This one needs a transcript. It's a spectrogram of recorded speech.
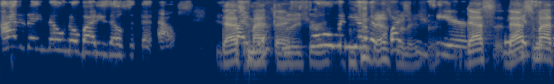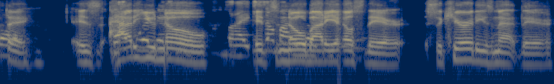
How do they know nobody's else at that house? That's Like, my thing. really So true. many other That's questions true. here. That's that's my involved. thing. Is That's how do you know Like it's somebody nobody else, else there? Security's not there.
